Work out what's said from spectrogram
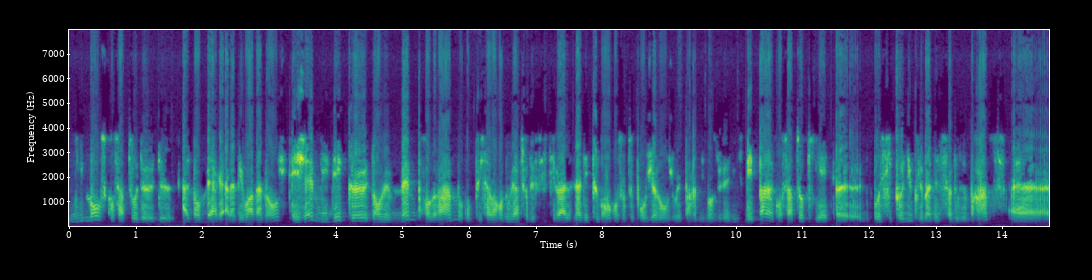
l'immense le, concerto de, de Alban Berg à la mémoire d'un ange. Et j'aime l'idée que dans le même programme, puisse avoir en ouverture du festival l'un des plus grands concertos pour violon joué par un immense violoniste, mais pas un concerto qui est euh, aussi connu que le Mendelssohn ou le Brahms, euh,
